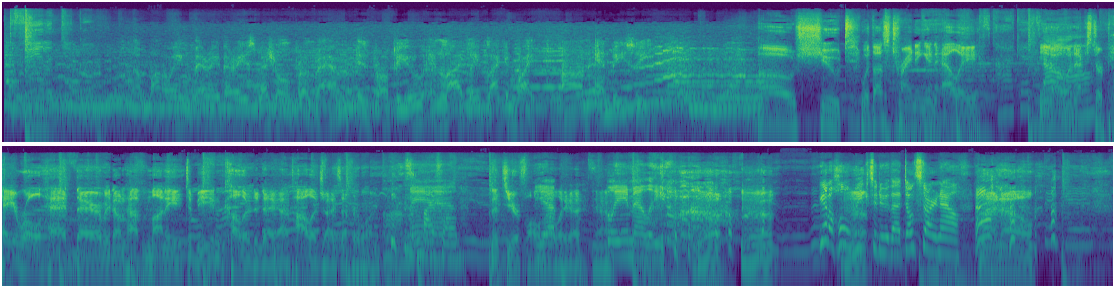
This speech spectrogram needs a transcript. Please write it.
The following very, very special program is brought to you in lively black and white on NBC. Oh shoot! With us training in Ellie, you know, an extra payroll head there. We don't have money to be in color today. I apologize, everyone. Oh, man. my fault. It's your fault, Yep. Ellie. Yeah, yeah, Blame Ellie. yeah, yeah. You got a whole Yeah. week to do that. Don't start now. I know.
